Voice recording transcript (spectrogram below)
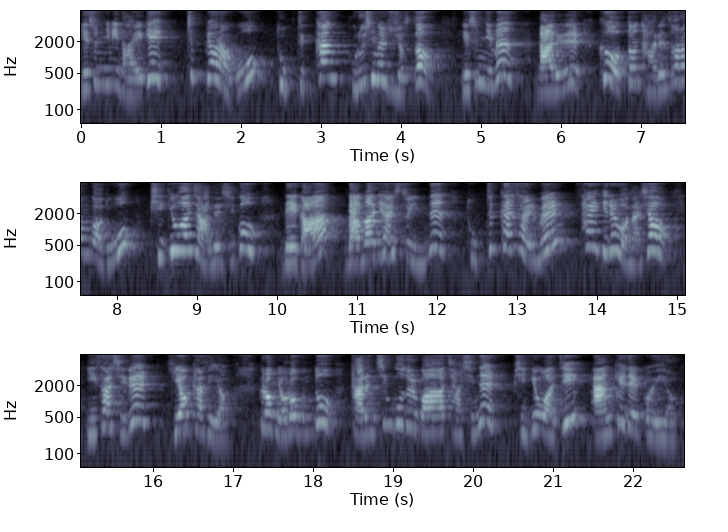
예수님이 나에게 특별하고 독특한 부르심을 주셨어. 예수님은 나를 그 어떤 다른 사람과도 비교하지 않으시고 내가 나만이 할 수 있는 독특한 삶을 살기를 원하셔. 이 사실을 기억하세요. 그럼 여러분도 다른 친구들과 자신을 비교하지 않게 될 거예요.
